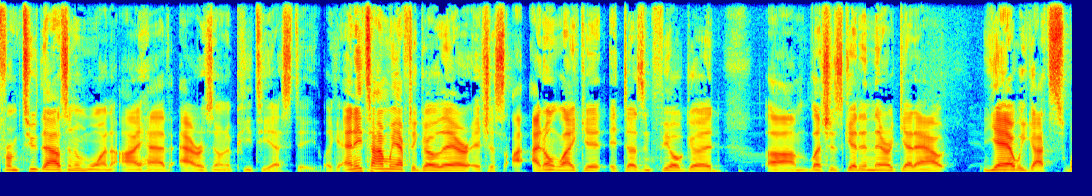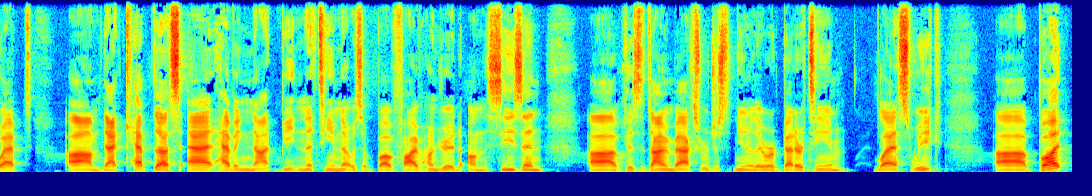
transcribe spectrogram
from 2001, I have Arizona PTSD. Like anytime we have to go there, it's just I, I don't like it. It doesn't feel good. Um, let's just get in there, get out. Yeah, we got swept. Um, that kept us at having not beaten a team that was above 500 on the season uh, because the Diamondbacks were just you know they were a better team last week. Uh, but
